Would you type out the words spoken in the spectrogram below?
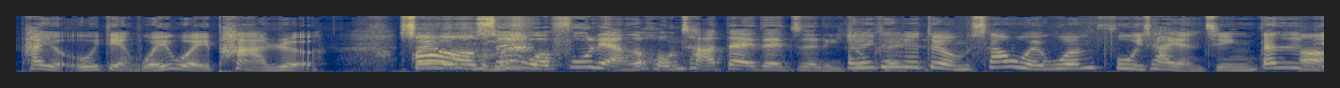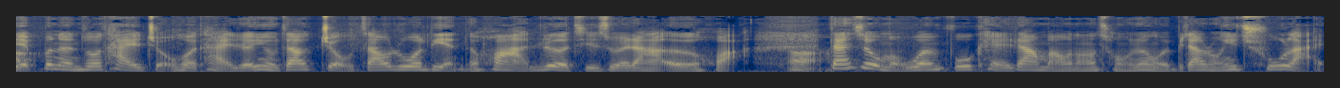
它有一点微微怕热，所以我所以我敷两个红茶袋在这里就可以。对对对，我们稍微温敷一下眼睛，但是也不能说太久或太热。有到酒糟，如果脸的话，热其实会让它恶化。嗯，但是我们温敷可以让毛囊虫认为比较容易出来。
